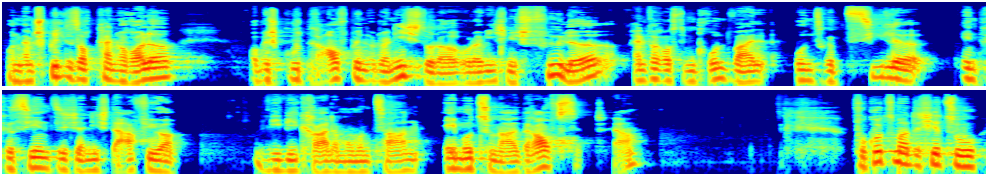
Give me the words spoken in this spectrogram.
Und dann spielt es auch keine Rolle, ob ich gut drauf bin oder nicht oder, oder wie ich mich fühle. Einfach aus dem Grund, weil unsere Ziele interessieren sich ja nicht dafür, wie wir gerade momentan emotional drauf sind. Ja? Vor kurzem hatte ich hierzu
